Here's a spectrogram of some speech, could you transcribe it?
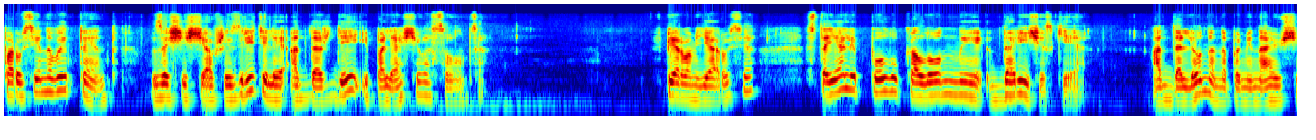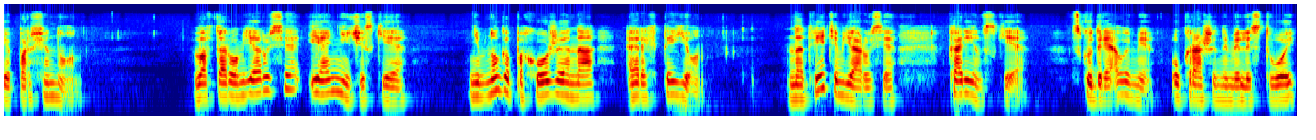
парусиновый тент, защищавший зрителей от дождей и палящего солнца первом ярусе стояли полуколонны дорические, отдаленно напоминающие Парфенон. Во втором ярусе ионические, немного похожие на Эрехтейон. На третьем ярусе коринфские, с кудрявыми, украшенными листвой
